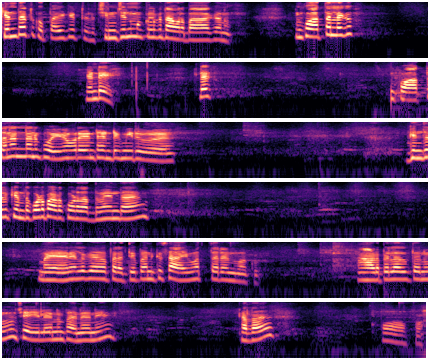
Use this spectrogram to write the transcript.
కింద పైకి చిన్న చిన్న ముక్కలకు రావాలి బాగాను. ఇంకో అత్తం లేకు. ఏండి? లేదు ఇంకో అత్తనండి నన్ను పోయినవారు ఏంటండి మీరు? గింజలు కింద కూడా పడకూడదు. అర్థమైందా? మా ఆయనలుగా ప్రతి పనికి సాయం వస్తారండి మాకు. ఆడపిల్లలతోనూ చేయలేని పని అని. కదా? పాపం.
